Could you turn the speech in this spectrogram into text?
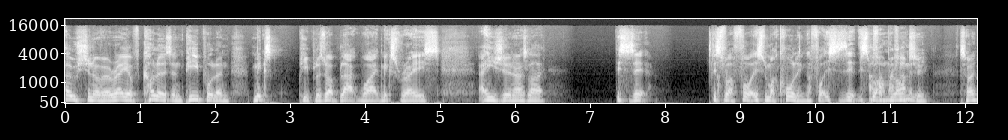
ocean of array of colours and people and mixed people as well, black, white, mixed race, Asian. I was like, this is it. This is what I thought. This was my calling. I thought this is it. This is I what I belong to. Sorry.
